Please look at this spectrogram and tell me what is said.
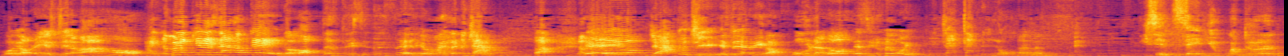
Voy, ahora yo estoy abajo. Ay, ¿no me lo quieres dar o qué? No, te estoy diciendo en serio. Ay, bueno, ya. Ah, veo. Ya, Tuchi, estoy arriba. Una, dos, tres, y no me voy. Ya, dámelo. Ándale. ¿Es en serio? Ra-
